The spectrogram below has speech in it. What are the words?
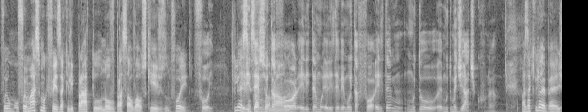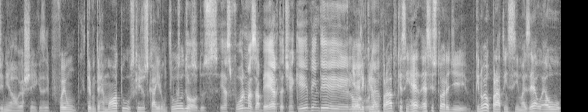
Foi, o- foi o máximo que fez aquele prato novo para salvar os queijos, não foi? Foi. Aquilo é ele tem muita sensacional. né? for, ele tem ele teve muita for, ele tem muito é muito mediático, né? Mas aquilo é, é genial, eu achei. Quer dizer, foi um, teve um terremoto, os queijos caíram todos. Todos. E as formas abertas tinha que vender logo, e aí ele criou né? um prato, porque assim, é- essa história de. Que não é o prato em si, mas é, é o.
